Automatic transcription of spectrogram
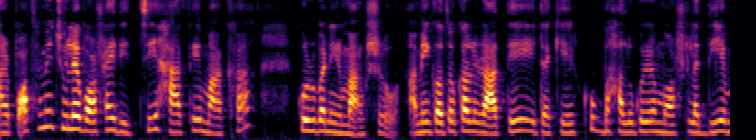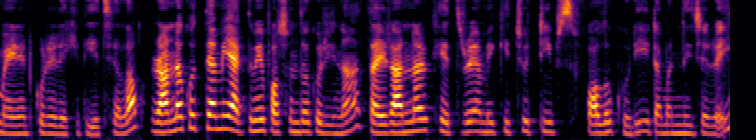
আর প্রথমে চুলে বসাই দিচ্ছি হাতে মাখা কোরবানির মাংস। আমি গতকাল রাতে এটাকে খুব ভালো করে মশলা দিয়ে ম্যারিনেট করে রেখে দিয়েছিলাম। রান্না করতে আমি একদমই পছন্দ করি না, তাই রান্নার ক্ষেত্রে আমি কিছু টিপস ফলো করি, এটা আমার নিজেরাই।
